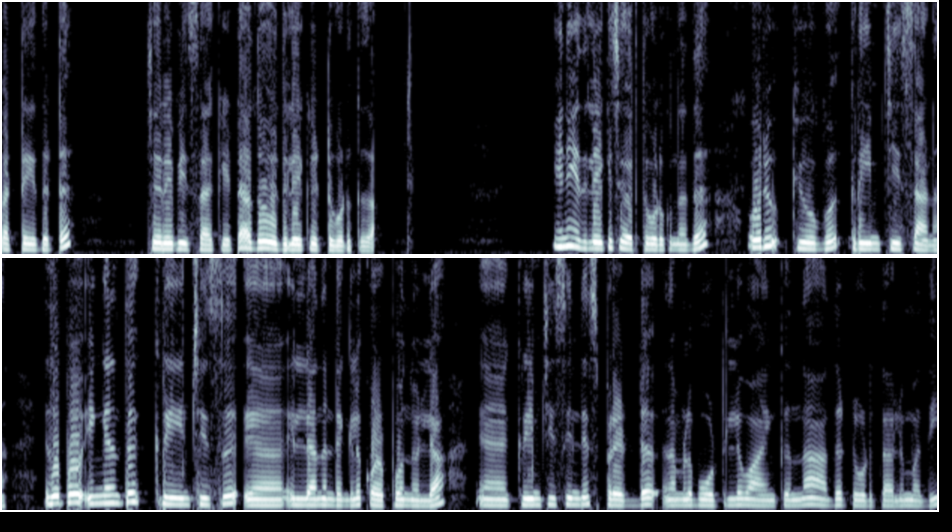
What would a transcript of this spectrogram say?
കട്ട് ചെയ്തിട്ട് ചെറിയ പീസാക്കിയിട്ട് അതും ഇതിലേക്ക് ഇട്ട് കൊടുക്കുക. ഇനി ഇതിലേക്ക് ചേർത്ത് കൊടുക്കുന്നത് ഒരു ക്യൂബ് ക്രീം ചീസാണ്. ഇതിപ്പോൾ ഇങ്ങനത്തെ ക്രീം ചീസ് ഇല്ലയെന്നുണ്ടെങ്കിൽ കുഴപ്പമൊന്നുമില്ല. ക്രീം ചീസിന്റെ സ്പ്രെഡ് നമ്മൾ ബോട്ടിൽ വാങ്ങിക്കുന്ന അത് ഇട്ട് കൊടുത്താലും മതി.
